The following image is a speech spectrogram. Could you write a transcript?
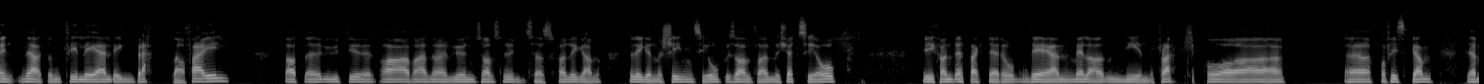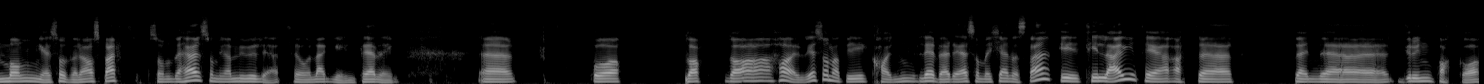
enten er at en filet ligger bretta feil, at ut i av en eller annen grunn så har han snudd seg, så ligger så med skinnsida opp istedenfor med kjøttsida opp. Vi kan detektere om det er en melaninflekk på på fisken. Det er mange sånne aspekt som det her, som har mulighet til å legge inn trening. Og da da har vi sånn at vi kan levere det som en tjeneste, i tillegg til at den grunnpakka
